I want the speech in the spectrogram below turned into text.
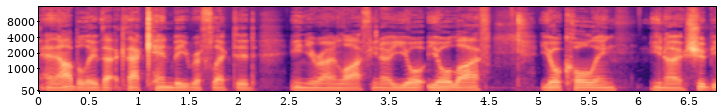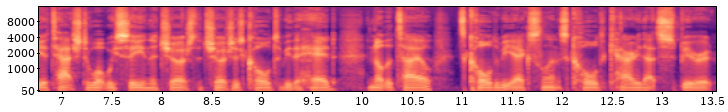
And I believe that that can be reflected in your own life. You know, your your life, your calling, you know, should be attached to what we see in the church. The church is called to be the head and not the tail. It's called to be excellent. It's called to carry that spirit.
